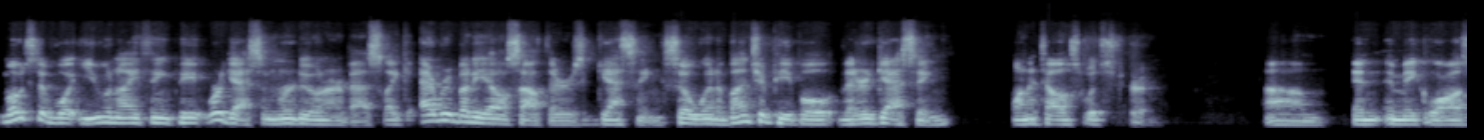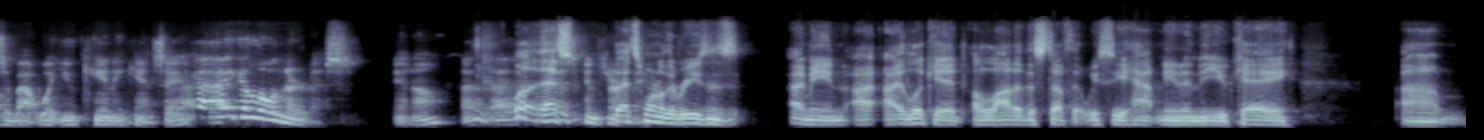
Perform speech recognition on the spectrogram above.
most of what you and I think, Pete, we're guessing, we're doing our best. Like everybody else out there is guessing. So when a bunch of people that are guessing want to tell us what's true um, and, and make laws about what you can and can't say, I, I get a little nervous, you know? That, well, that's, that's one of the reasons. I mean, I, I, look at a lot of the stuff that we see happening in the UK. Um,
